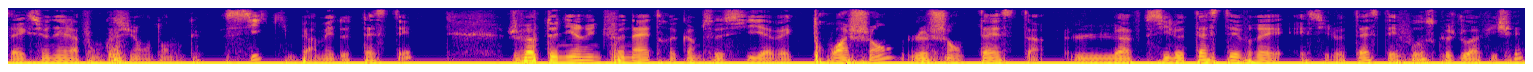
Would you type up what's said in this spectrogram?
sélectionner la fonction donc si qui me permet de tester. Je vais obtenir une fenêtre comme ceci avec trois champs. Le champ test, si le test est vrai et si le test est faux, ce que je dois afficher.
